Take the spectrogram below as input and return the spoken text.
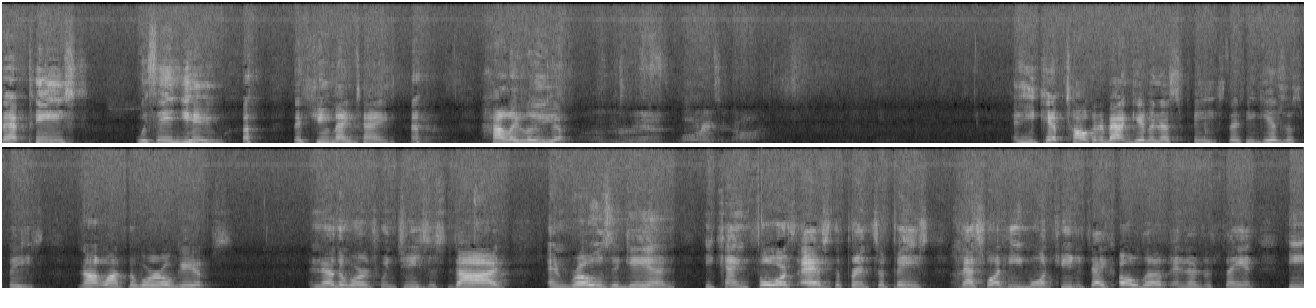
That peace within you that you maintain. Hallelujah. And he kept talking about giving us peace, that he gives us peace, not like the world gives. In other words, when Jesus died and rose again, he came forth as the Prince of Peace. That's what he wants you to take hold of and understand. He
